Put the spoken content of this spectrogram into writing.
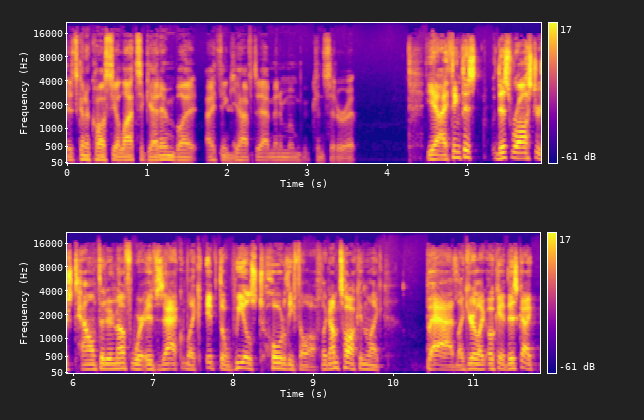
it's going to cost you a lot to get him, but I think you have to, at minimum, consider it. Yeah, I think this this roster's talented enough where if Zach like if the wheels totally fell off, like I'm talking like bad, like you're like okay, this guy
